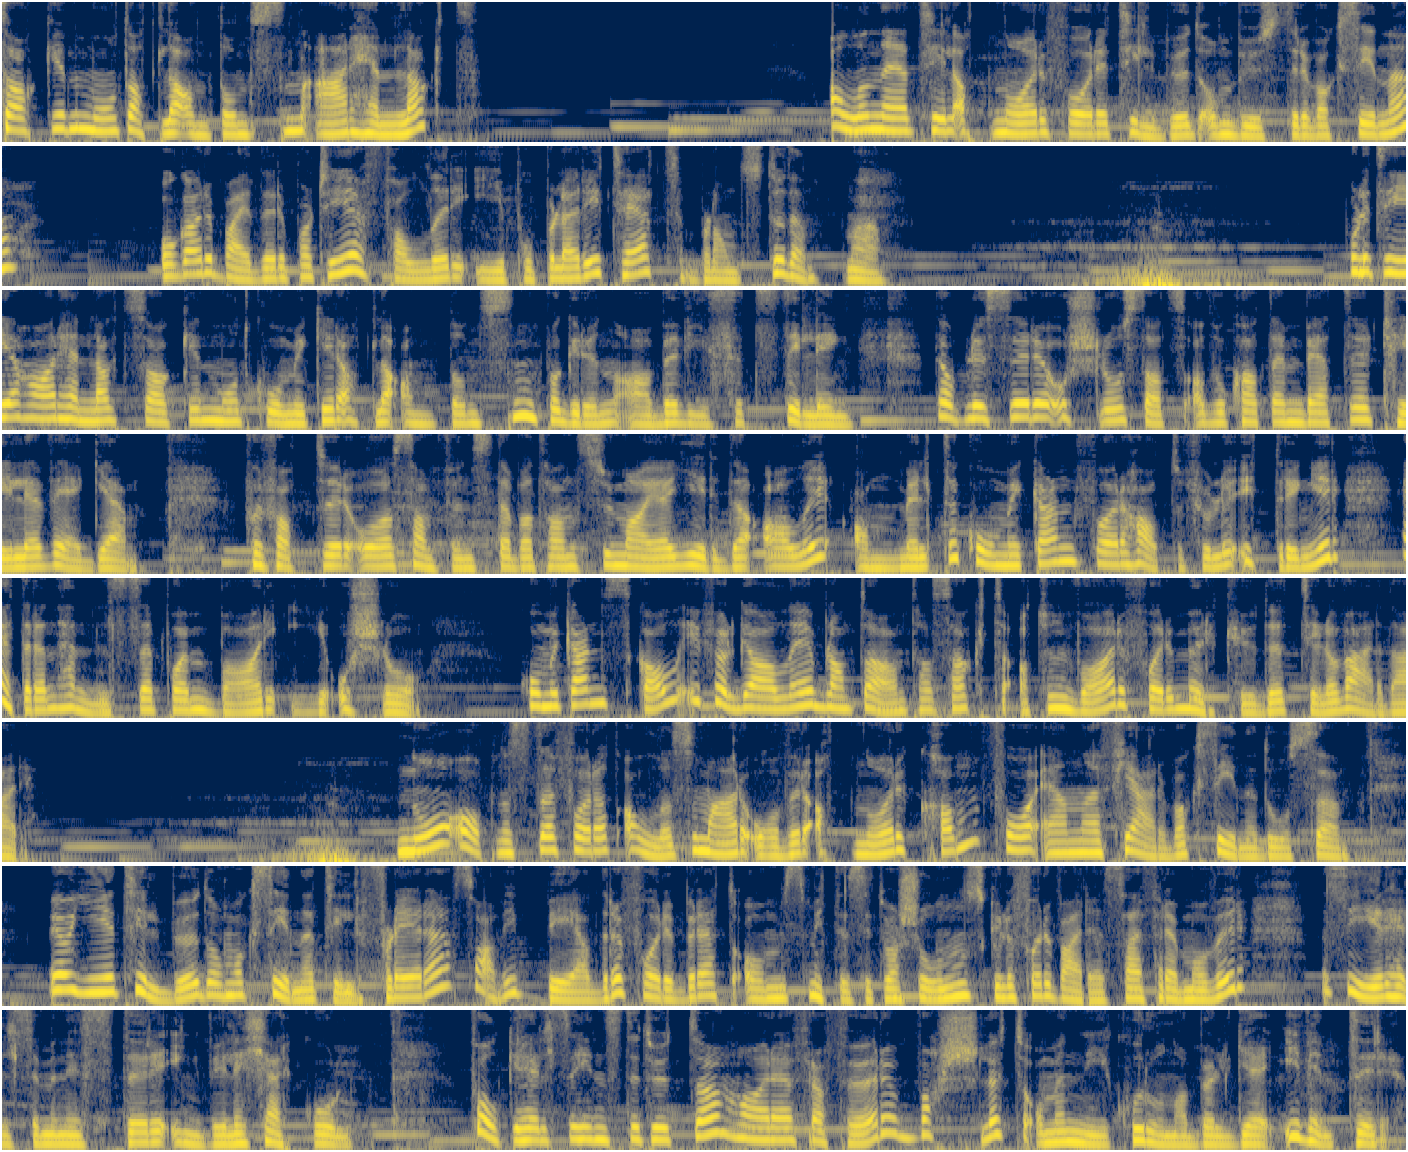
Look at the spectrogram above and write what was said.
Saken mot Atle Antonsen er henlagt. Alle ned til 18 år får et tilbud om boostervaksine. Og Arbeiderpartiet faller i popularitet blant studentene. Politiet har henlagt saken mot komiker Atle Antonsen pga. bevisets stilling. Det opplyser Oslo statsadvokatembeter til VG. Forfatter og samfunnsdebattant Sumaya Jirde Ali anmeldte komikeren for hatefulle ytringer etter en hendelse på en bar i Oslo. Komikeren skal ifølge Ali bl.a. ha sagt at hun var for mørkhudet til å være der. Nå åpnes det for at alle som er over 18 år kan få en fjerde vaksinedose. Ved å gi tilbud om vaksine til flere, så er vi bedre forberedt om smittesituasjonen skulle forverre seg fremover. Det sier helseminister Ingvild Kjerkol. Folkehelseinstituttet har fra før varslet om en ny koronabølge i vinter.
